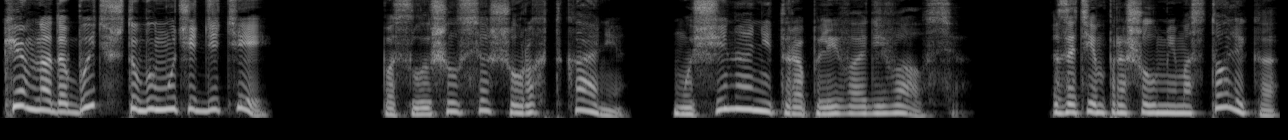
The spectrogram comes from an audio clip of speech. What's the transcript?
Кем надо быть, чтобы мучить детей? Послышался шорох ткани. Мужчина неторопливо одевался. Затем прошел мимо столика,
